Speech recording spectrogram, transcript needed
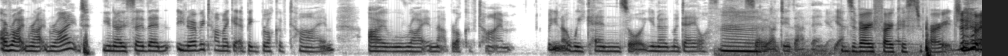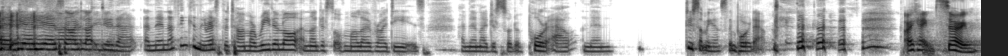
I write and write and write. You know, so then you know every time I get a big block of time, I will write in that block of time you know weekends or you know my day off. Mm. so i do that then yeah. it's a very focused approach. Yeah yeah yeah. So i like do that. And then i think in the rest of the time i read a lot and i just sort of mull over ideas. And then i just sort of pour it out and then do something else then pour it out. Okay so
